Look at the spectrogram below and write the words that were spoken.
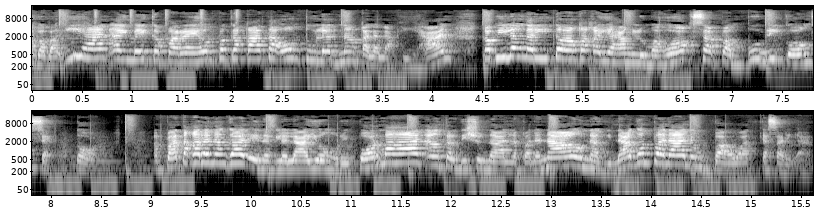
kababaihan ay may kaparehong pagkakataong tulad ng kalalakihan, kabilang narito ang kakayahang lumahok sa pampublikong sektor. Ang patakaran ng God ay naglalayong reformahan ang tradisyonal na pananaw na ginagampanan ng bawat kasarian.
